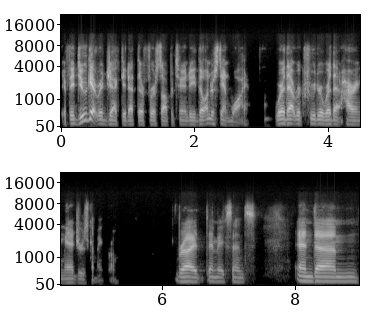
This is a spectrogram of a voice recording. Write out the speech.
if they do get rejected at their first opportunity, they'll understand why, where that recruiter, where that hiring manager is coming from. Right, that makes sense. And um,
